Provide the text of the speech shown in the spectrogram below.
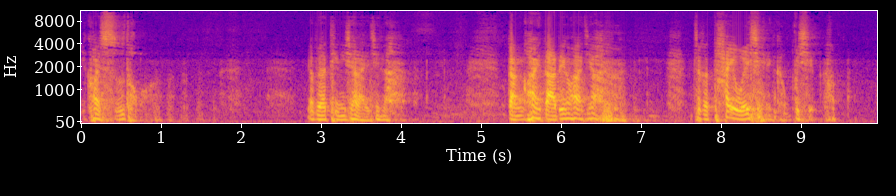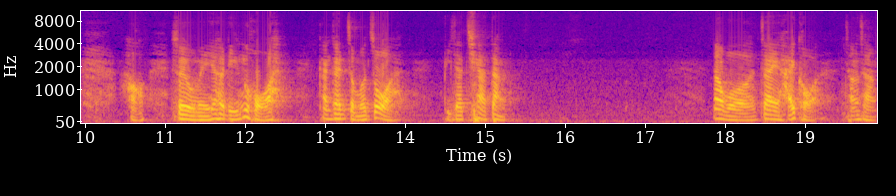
一块石头，要不要停下来去拿？赶快打电话叫，这个太危险，可不行。好，所以我们要灵活啊，看看怎么做啊比较恰当。那我在海口啊，常常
